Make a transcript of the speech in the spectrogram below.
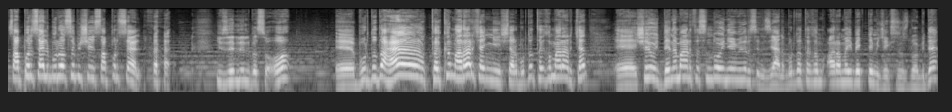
Sapırsel bu nasıl bir şey Sapırsel? 150 elması o. Ee, burada da he takım ararken gençler burada takım ararken e, şey deneme haritasında oynayabilirsiniz. Yani burada takım aramayı beklemeyeceksiniz lobide.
